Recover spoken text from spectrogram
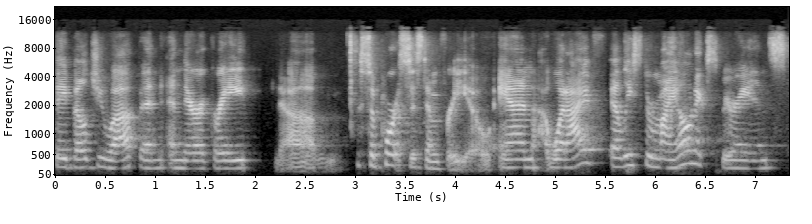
they build you up and, and they're a great um, support system for you and what i've at least through my own experience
